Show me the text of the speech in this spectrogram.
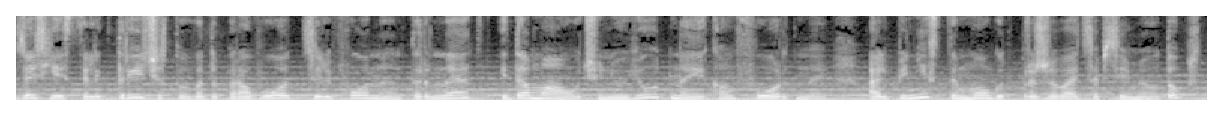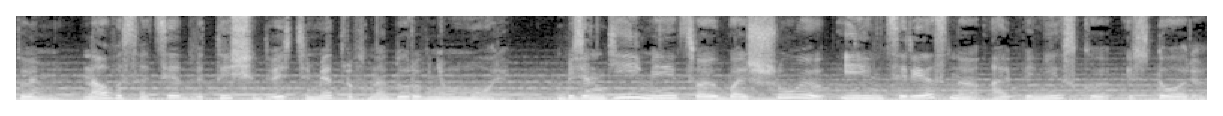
Здесь есть электричество, водопровод, телефон, интернет, и дома очень уютные и комфортные. Альпинисты могут проживать со всеми удобствами на высоте 2200 метров над уровнем моря. Безенги имеет свою большую и интересную альпинистскую историю.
